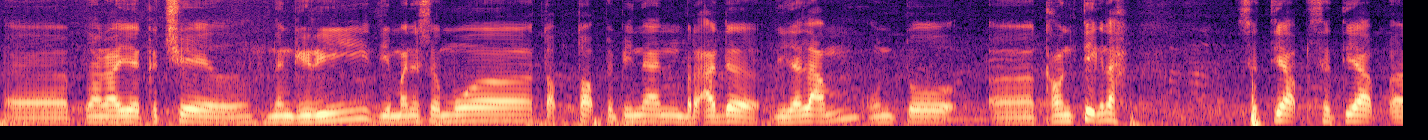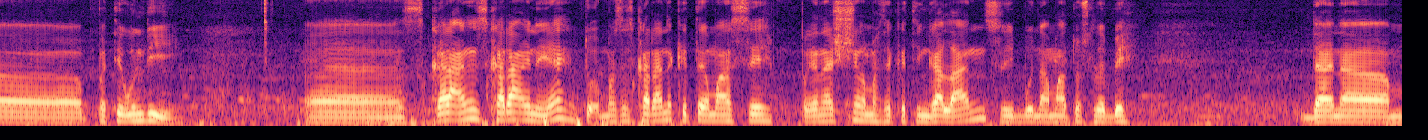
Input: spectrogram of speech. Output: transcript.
uh, Pilihan Raya Kecil Nenggiri di mana semua top-top pimpinan berada di dalam untuk uh, counting lah setiap setiap uh, peti undi. Uh, sekarang ni sekarang ini eh untuk masa sekarang ni kita masih Pergerakan Nasional masih ketinggalan 1600 lebih. Dan um,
